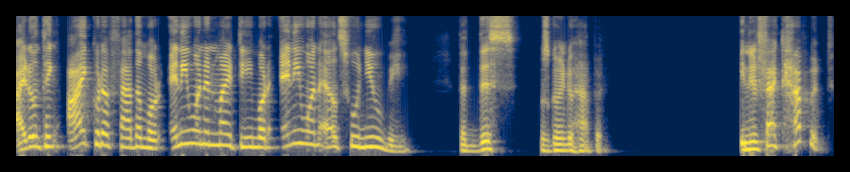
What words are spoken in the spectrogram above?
I don't think I could have fathomed, or anyone in my team, or anyone else who knew me, that this was going to happen. It in fact happened.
